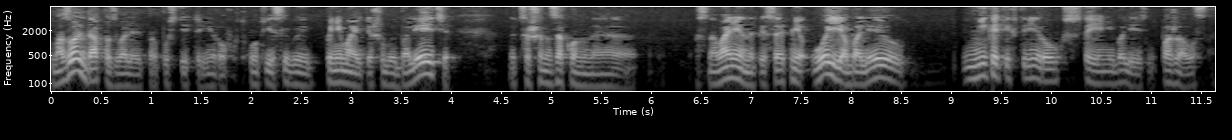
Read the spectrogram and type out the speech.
мозоль, да, позволяет пропустить тренировку. Так вот, если вы понимаете, что вы болеете, это совершенно законное основание написать мне, ой, я болею, Никаких тренировок в состоянии болезни, пожалуйста.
